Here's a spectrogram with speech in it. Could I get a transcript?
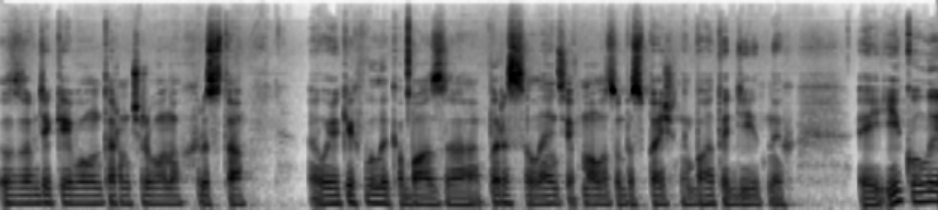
завдяки волонтерам Червоного Христа, у яких велика база переселенців, малозабезпечених, багатодітних. І коли,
